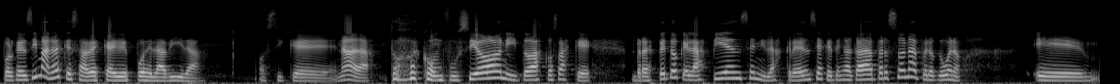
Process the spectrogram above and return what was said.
Porque encima no es que sabes qué hay después de la vida. Así que nada, todo es confusión y todas cosas que respeto que las piensen y las creencias que tenga cada persona, pero que bueno, eh,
